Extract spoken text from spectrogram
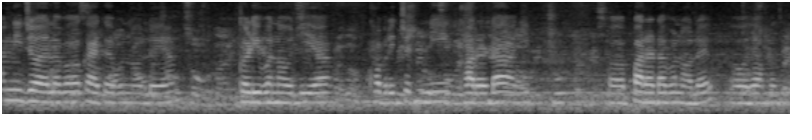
आणि जेवायला बघा काय काय बनवलं या? कढी बनवली या खोबरी चटणी खारडा आणि अ, पराठा बनवलाय अ, ह्यामध्ये.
